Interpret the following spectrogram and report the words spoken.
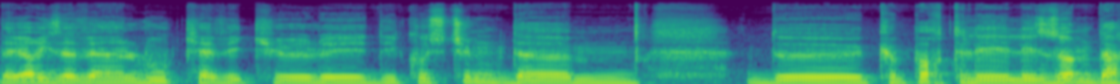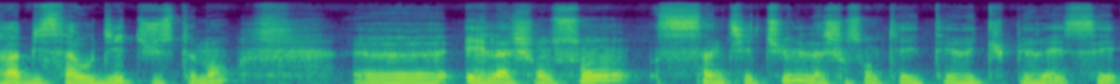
D'ailleurs, ils avaient un look avec euh, les, des costumes que portent les, les hommes d'Arabie Saoudite, justement. Euh, et la chanson s'intitule, la chanson qui a été récupérée, c'est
